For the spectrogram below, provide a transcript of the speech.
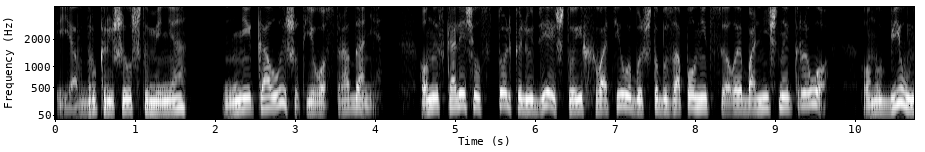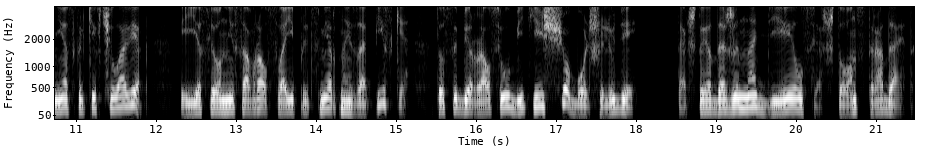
Я вдруг решил, что меня не колышут его страдания. Он искалечил столько людей, что их хватило бы, чтобы заполнить целое больничное крыло. Он убил нескольких человек, и если он не соврал в своей предсмертной записке, то собирался убить еще больше людей. Так что я даже надеялся, что он страдает.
